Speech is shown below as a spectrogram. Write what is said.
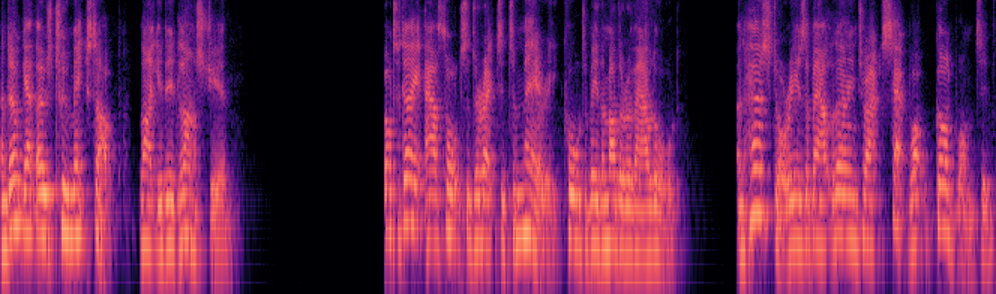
and don't get those two mixed up like you did last year. Well, today our thoughts are directed to Mary, called to be the mother of our Lord. And her story is about learning to accept what God wanted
